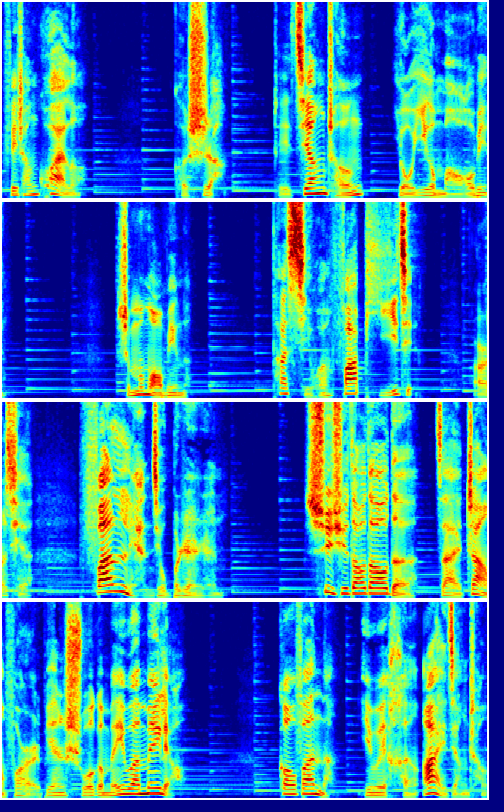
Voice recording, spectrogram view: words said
非常快乐。可是啊，这江城有一个毛病，什么毛病呢？他喜欢发脾气，而且翻脸就不认人，絮絮叨叨的在丈夫耳边说个没完没了。高帆呢？因为很爱江城，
